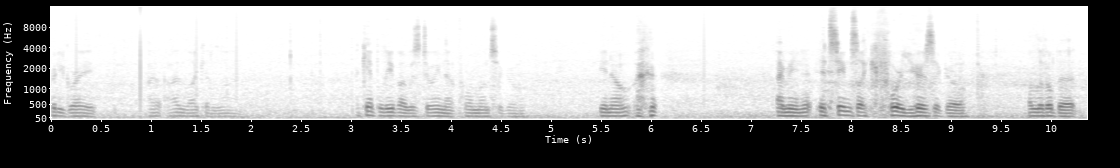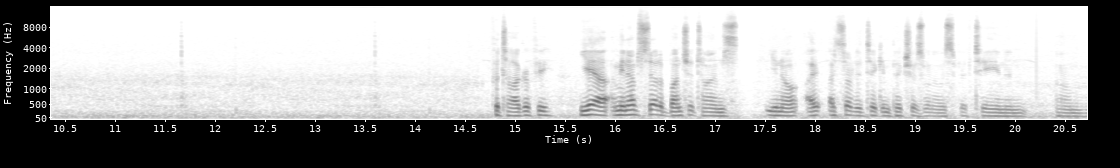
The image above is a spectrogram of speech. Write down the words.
pretty great. I, I like it a lot. I can't believe I was doing that four months ago. You know? I mean, it, it seems like four years ago, a little bit. Photography? Yeah, I mean, I've said a bunch of times, you know, I, I started taking pictures when I was 15, and um,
